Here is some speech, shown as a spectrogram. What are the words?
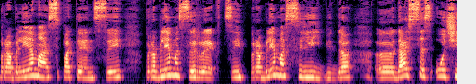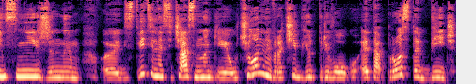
проблема с потенцией проблема с эрекцией, проблема с либидо, э, да, с очень сниженным. Э, действительно, сейчас многие ученые, врачи бьют тревогу. Это просто бич,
